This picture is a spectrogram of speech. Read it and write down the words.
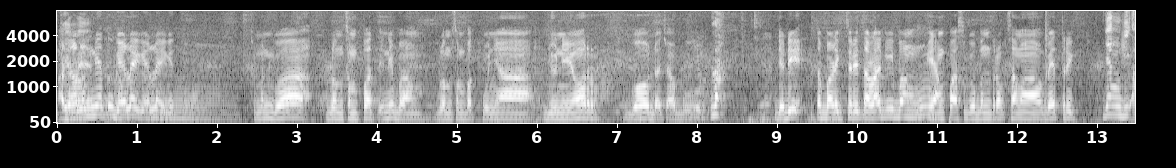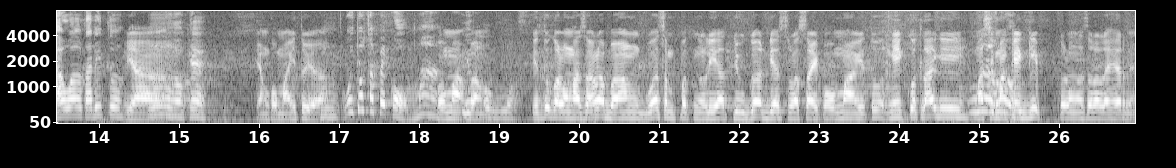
ada Gele. alumni tuh gele gele gitu cuman gue belum sempet ini bang belum sempet punya junior gue udah cabut Lah, jadi terbalik cerita lagi bang yang pas gue bentrok sama Patrick yang di awal tadi tuh. Ya. Hmm, oke. yang koma itu ya Hmm. Oh, itu sampai koma. koma Ya bang Allah. itu kalau nggak salah bang gue sempet ngeliat juga dia selesai koma itu ngikut lagi masih pakai gip kalau nggak salah lehernya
